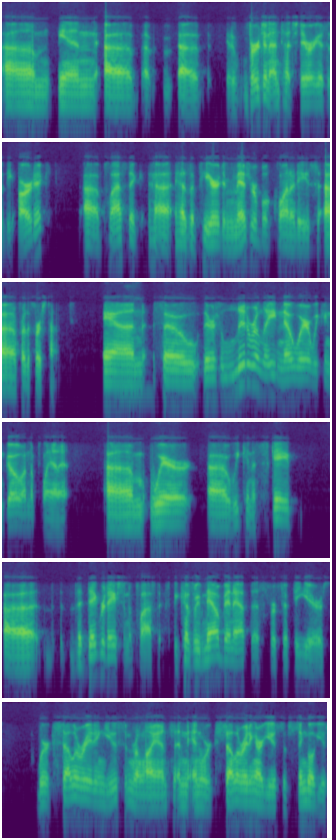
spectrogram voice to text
um, in uh, uh, uh, virgin untouched areas of the Arctic, uh, plastic has appeared in measurable quantities uh, for the first time. And so there's literally nowhere we can go on the planet um, where uh, we can escape uh, the degradation of plastics because we've now been at this for 50 years. We're accelerating use and reliance, and, and we're accelerating our use of single use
